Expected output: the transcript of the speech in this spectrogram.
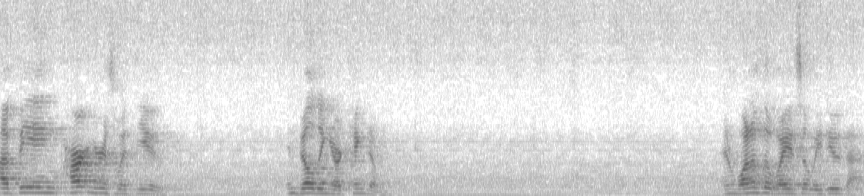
of being partners with you in building your kingdom. And one of the ways that we do that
